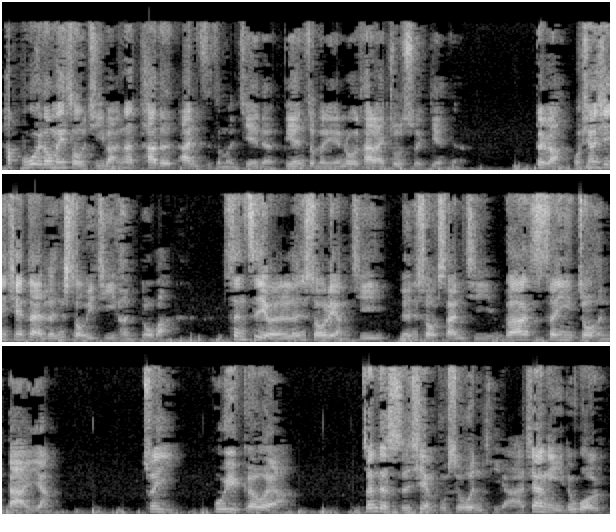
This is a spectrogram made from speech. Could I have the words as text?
他不会都没手机吧？那他的案子怎么接的？别人怎么联络他来做水电的？对吧？我相信现在人手一机很多吧，甚至有人人手两机、人手三机，把他生意做很大一样。所以呼吁各位啊，真的实现不是问题啊。像你如果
